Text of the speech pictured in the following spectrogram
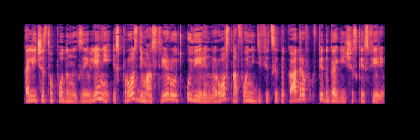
Количество поданных заявлений и спрос демонстрируют уверенный рост на фоне дефицита кадров в педагогической сфере.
